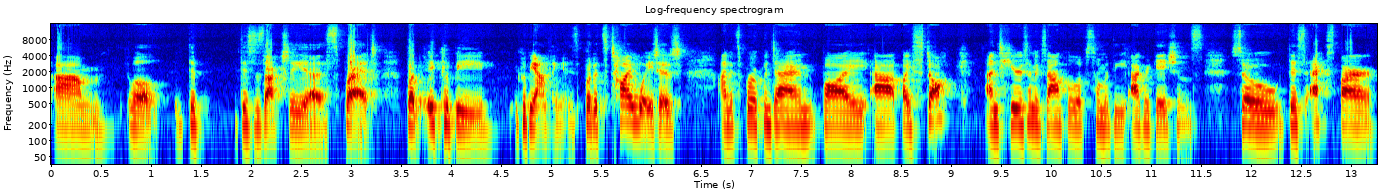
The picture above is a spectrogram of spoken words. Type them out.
um, well, the, this is actually a spread, but it could be, it could be anything, Is but it's time weighted and it's broken down by, uh, by stock. And here's an example of some of the aggregations. So this xbar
